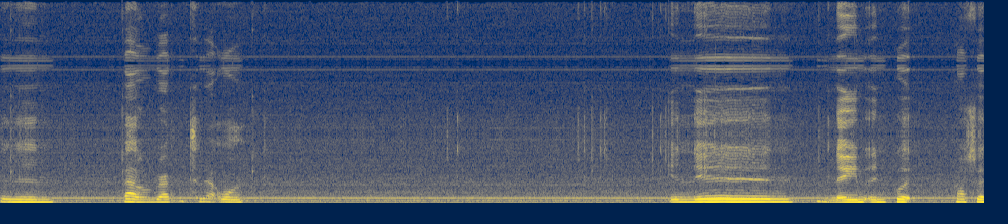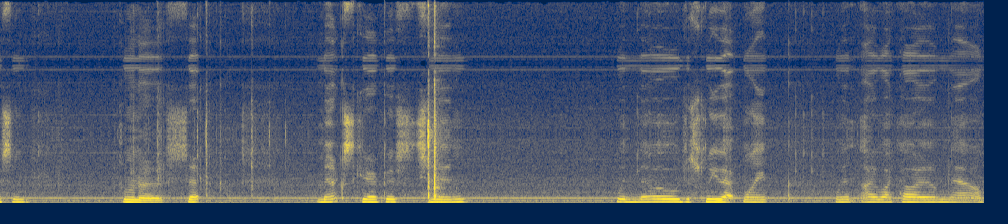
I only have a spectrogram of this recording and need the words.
and then battle graphic to that one. And then name input processing. I'm gonna set max characters 10 when no just leave that blank. When I like how I am now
